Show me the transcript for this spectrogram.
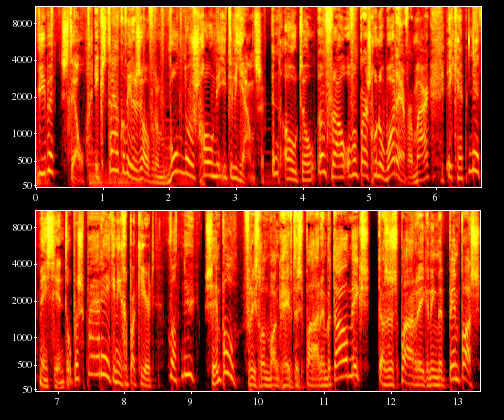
Wiebe, stel, ik struikel weer eens over een wonderschone Italiaanse. Een auto, een vrouw of een paar schoenen, whatever. Maar ik heb net mijn centen op een spaarrekening geparkeerd. Wat nu? Simpel. Frieslandbank heeft een spaar- en betaalmix. Dat is een spaarrekening met pinpas.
